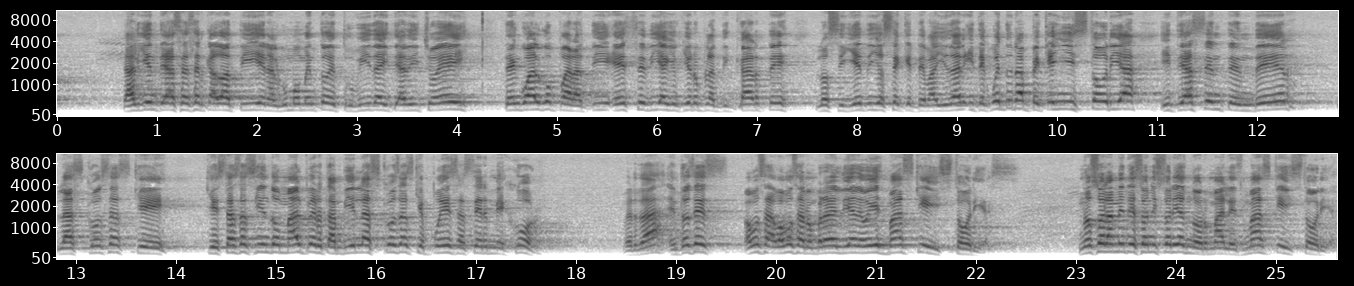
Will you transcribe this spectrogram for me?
¿Alguien te ha acercado a ti en algún momento de tu vida y te ha dicho, hey, tengo algo para ti, ese día yo quiero platicarte lo siguiente, yo sé que te va a ayudar y te cuenta una pequeña historia y te hace entender las cosas que, que estás haciendo mal, pero también las cosas que puedes hacer mejor, ¿verdad? Entonces, vamos a, vamos a nombrar el día de hoy es más que historias. No solamente son historias normales, más que historias.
